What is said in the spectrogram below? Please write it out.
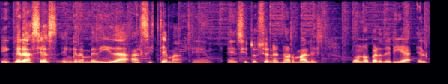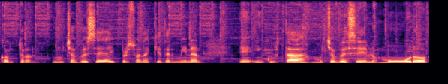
eh, gracias en gran medida al sistema. Eh, en situaciones normales uno perdería el control. Muchas veces hay personas que terminan incrustadas muchas veces en los muros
